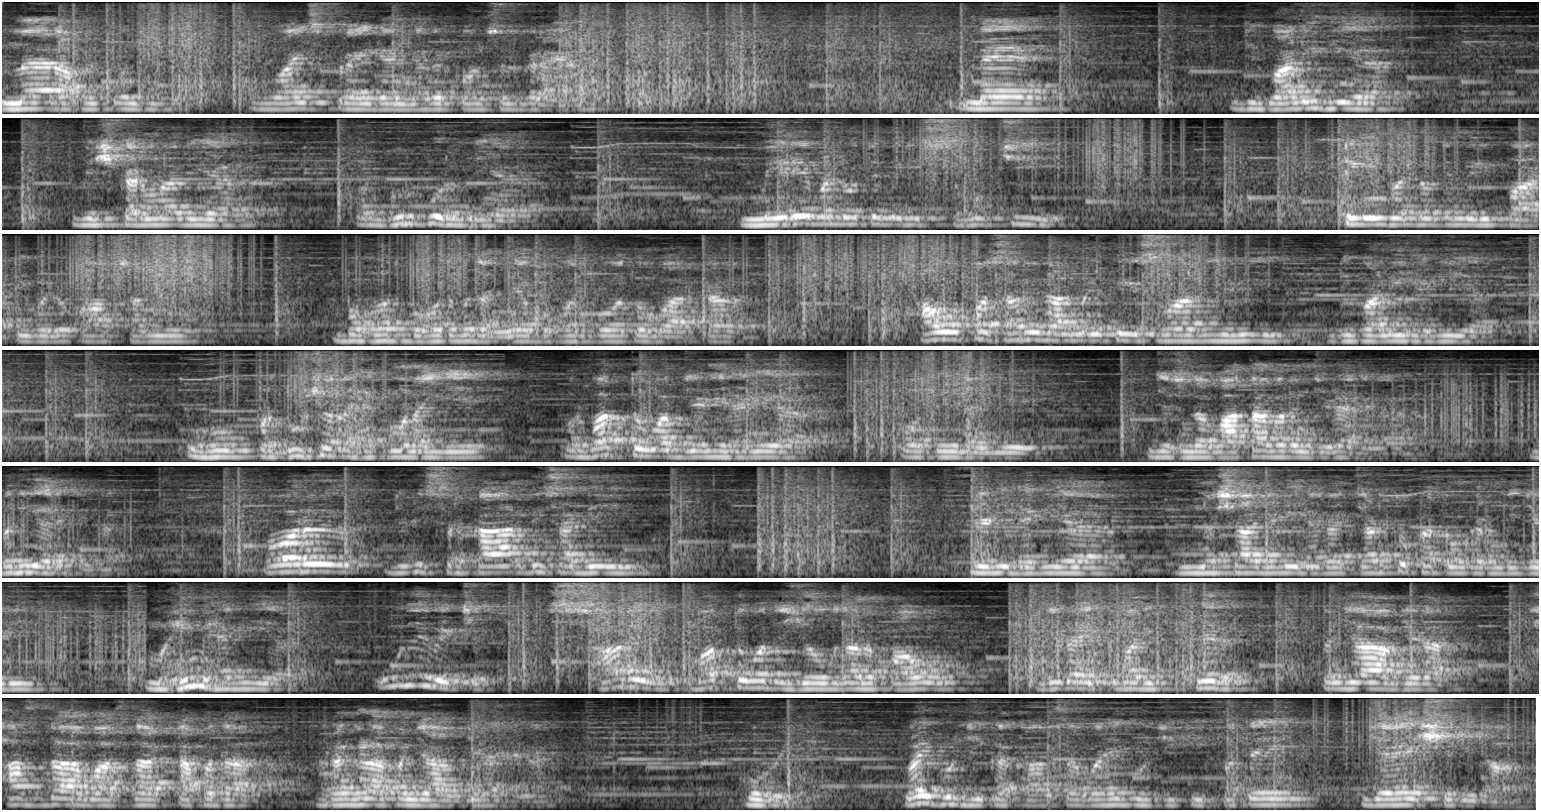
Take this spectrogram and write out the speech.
ਮੈਂ Rahul Punji vice president ਨਗਰ council ਕਰਾਇਆ ਮੈਂ ਦੀਵਾਲੀ ਦੀਆਂ ਵਿਸ਼ਕਰਮਾ ਦੀਆਂ ਔਰ ਗੁਰਪੁਰਬ ਦੀਆਂ ਮੇਰੇ ਵੱਲੋਂ ਤੇ ਮੇਰੀ ਸਮੁੱਚੀ ਟੀਮ ਵੱਲੋਂ ਤੇ ਮੇਰੀ ਪਾਰਟੀ ਵੱਲੋਂ ਆਪ ਸਭ ਨੂੰ ਬਹੁਤ ਬਹੁਤ ਵਧਾਈਆਂ, ਬਹੁਤ ਬਹੁਤ ਮੁਬਾਰਕਾਂ। ਆਓ ਆਪਾਂ ਸਾਰੇ ਨਾਲ ਮਿਲ ਕੇ ਇਸ ਵਾਰ ਜਿਹੜੀ ਦੀਵਾਲੀ ਹੈਗੀ ਆ, ਉਹ ਪ੍ਰਦੂਸ਼ਣ ਰਹਿਤ ਮਨਾਈਏ ਔਰ ਵੱਧ ਤੋਂ ਵੱਧ ਜਿਹੜੇ ਹੈਗੇ ਆ, ਪੌਦੇ ਲਾਈਏ। ਜਿਸ ਨਾਲ ਵਾਤਾਵਰਣ ਜਿਹੜਾ ਹੈਗਾ, ਵਧੀਆ ਰਹੇਗਾ। ਔਰ ਜਿਹੜੀ ਸਰਕਾਰ ਦੀ ਸਾਡੀ ਜਿਹੜੀ ਹੈਗੀ ਆ, ਨਸ਼ਾ ਜਿਹੜੀ ਹੈਗਾ ਜੜ ਤੋਂ ਖਤਮ ਕਰਨ ਦੀ ਜਿਹੜੀ ਮੁਹਿੰਮ ਹੈਗੀ ਆ, ਉਹਦੇ ਵਿੱਚ ਸਾਰੇ ਵੱਧ ਤੋਂ ਵੱਧ ਯੋਗਦਾਨ ਪਾਓ, ਜਿਹੜਾ ਇੱਕ ਵਾਰੀ ਫਿਰ ਪੰਜਾਬ ਜਿਹੜਾ ਹੱਸਦਾ, ਵਸਦਾ, ਟੱਪਦਾ, ਰੰਗਲਾ ਪੰਜਾਬ ਜਿਹੜਾ ਹੈਗਾ ਹੋਵੇ। ਵਾਹਿਗੁਰੂ ਜੀ ਕਾ ਖਾਲਸਾ, ਵਾਹਿਗੁਰੂ ਜੀ ਕੀ ਫਤਿਹ, ਜੈ ਸ਼੍ਰੀ ਰਾਮ।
